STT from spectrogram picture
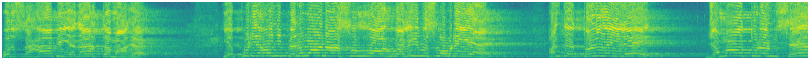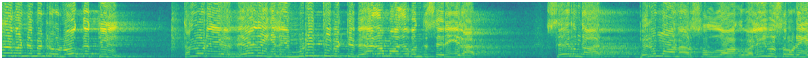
ஒரு சஹாபி யதார்த்தமாக எப்படியாவது பெருமானார் சொல்லாகும் அலைவசனுடைய அந்த தொழுகையிலே ஜமாத்துடன் சேர வேண்டும் என்ற ஒரு நோக்கத்தில் தன்னுடைய வேலைகளை முடித்துவிட்டு வேகமாக வந்து சேருகிறார். சேர்ந்தார். பெருமானார் சொல்லாகு வலைவசலுடைய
